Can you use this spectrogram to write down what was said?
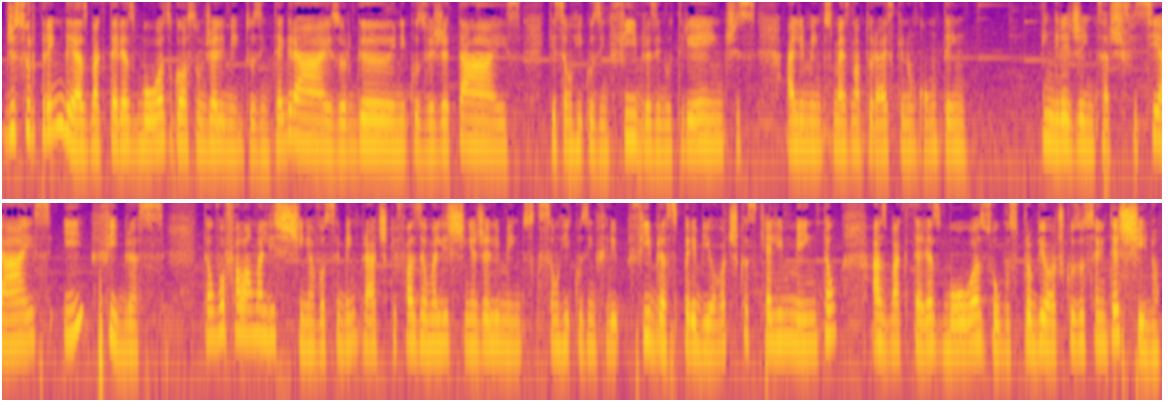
de surpreender, as bactérias boas gostam de alimentos integrais, orgânicos, vegetais, que são ricos em fibras e nutrientes, alimentos mais naturais que não contêm ingredientes artificiais e fibras. Então vou falar uma listinha, vou ser bem prática e fazer uma listinha de alimentos que são ricos em fibras prebióticas que alimentam as bactérias boas ou os probióticos do seu intestino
